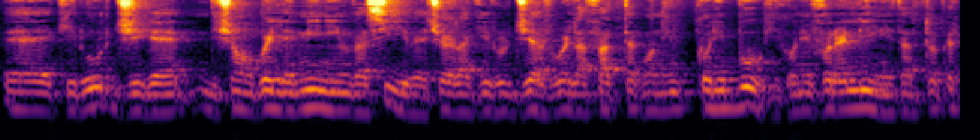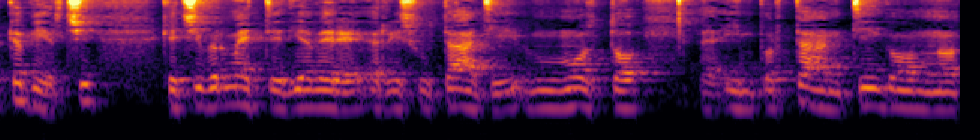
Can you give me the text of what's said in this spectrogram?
eh, chirurgiche, diciamo quelle mini invasive, cioè la chirurgia quella fatta con i, con i buchi, con i forellini, tanto per capirci, che ci permette di avere risultati molto eh, importanti con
